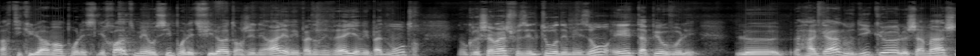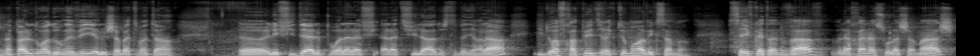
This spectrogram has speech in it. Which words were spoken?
particulièrement pour les slichot, mais aussi pour les tfilotes en général. Il n'y avait pas de réveil, il n'y avait pas de montre. Donc le shamash faisait le tour des maisons et tapait au volet. Le Haga nous dit que le shamash n'a pas le droit de réveiller le Shabbat matin euh, les fidèles pour aller à la, à la tfila de cette manière-là. Il doit frapper directement avec sa main. Seif katan vav, asur la shamash,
